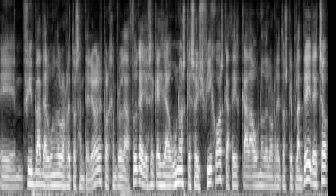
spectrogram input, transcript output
eh, feedback de alguno de los retos anteriores, por ejemplo el de azúcar, yo sé que hay algunos que sois fijos, que hacéis cada uno de los retos que planteé, y de hecho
